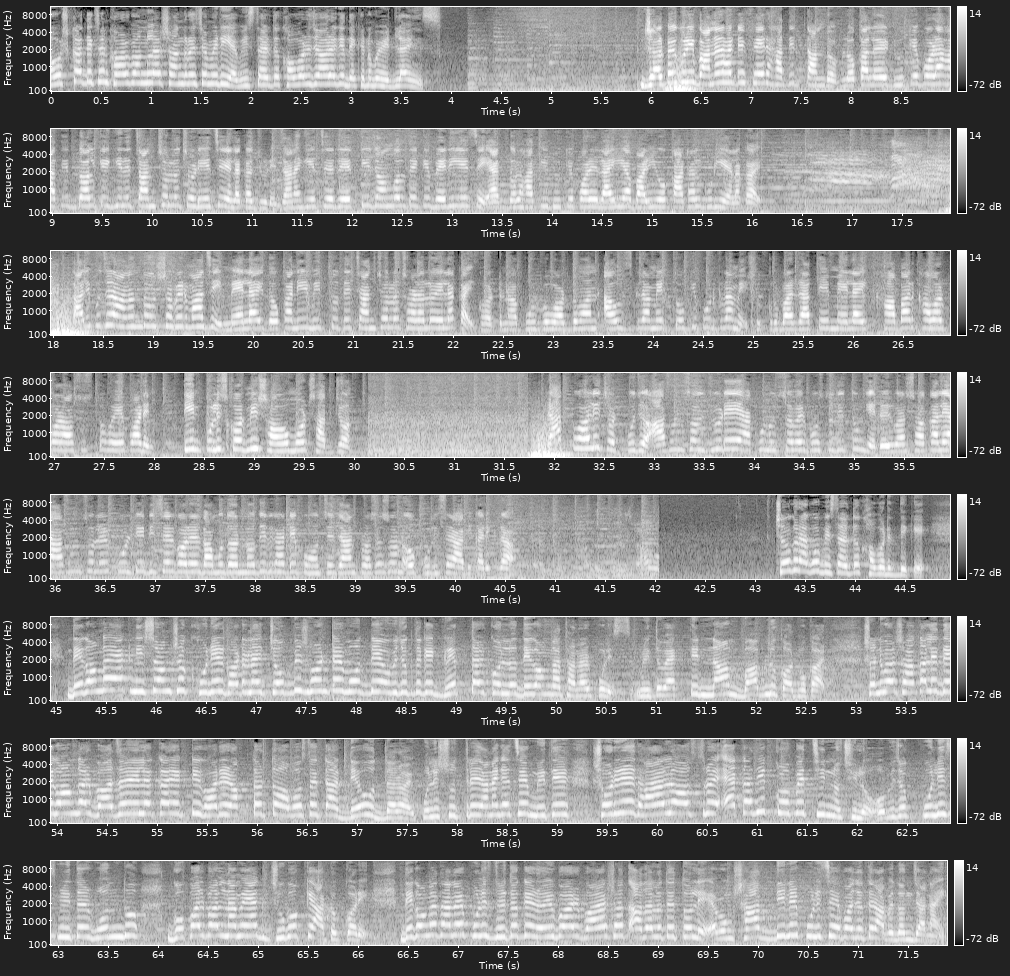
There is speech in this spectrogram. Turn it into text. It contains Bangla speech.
নমস্কার, দেখছেন খবর বাংলা সঙ্গে রয়েছে মিডিয়া। বিস্তারিত খবরে যাওয়ার আগে দেখে নেব হেডলাইন্স। জলপাইগুড়ি বানারহাটে ফের হাতির তাণ্ডব। লোকালয়ে ঢুকে পড়া হাতির দলকে ঘিরে চাঞ্চল্য ছড়িয়েছে এলাকা জুড়ে। জানা গিয়েছে রেতি জঙ্গল থেকে বেরিয়ে এসে একদল হাতি ঢুকে পড়ে রাইয়া বাড়ি ও কাঁঠালগুড়ি এলাকায়। কালীপুজোর আনন্দ উৎসবের মাঝে মেলায় দোকানের মৃত্যুতে চাঞ্চল্য ছড়ালো এলাকায়। ঘটনা পূর্ব বর্ধমান আউস গ্রামের তকিপুর গ্রামে শুক্রবার রাতে মেলায় খাবার খাওয়ার পর অসুস্থ হয়ে পড়েন তিন পুলিশকর্মী সহ মোট সাতজন। পোহালি ছট পুজো। আসানসোল জুড়ে এখন উৎসবের প্রস্তুতি তুঙ্গে। রবিবার সকালে আসানসোলের কুলটি ডিসেরগড়ের দামোদর নদীর ঘাটে পৌঁছে যান প্রশাসন ও পুলিশের আধিকারিকরা। চোখ রাখব বিস্তারিত খবরের দিকে। দেগঙ্গায় এক নৃশংস খুনের ঘটনায় চব্বিশ ঘণ্টার মধ্যে অভিযুক্তকে গ্রেপ্তার করল দেগঙ্গা থানার পুলিশ। মৃত ব্যক্তির নাম বাবলু কর্মকার। শনিবার সকালে দেগঙ্গার বাজার এলাকার একটি ঘরে রক্তাক্ত অবস্থায় তার দেহ উদ্ধার হয়। পুলিশ সূত্রে জানা গেছে, মৃতের শরীরে ধারালো অস্ত্র একাধিক ক্রোপের চিহ্ন ছিল। অভিযোগ, পুলিশ মৃতের বন্ধু গোপাল পাল নামে এক যুবককে আটক করে। দেগঙ্গা থানার পুলিশ ধৃতকে রবিবার বারাসাত আদালতে তোলে এবং সাত দিনের পুলিশে হেফাজতের আবেদন জানায়।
